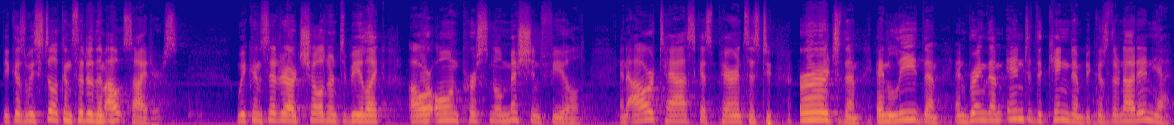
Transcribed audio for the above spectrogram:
because we still consider them outsiders. We consider our children to be like our own personal mission field. And our task as parents is to urge them and lead them and bring them into the kingdom because they're not in yet.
